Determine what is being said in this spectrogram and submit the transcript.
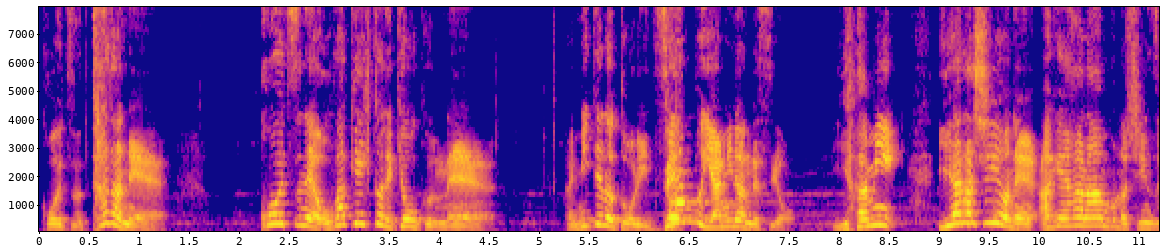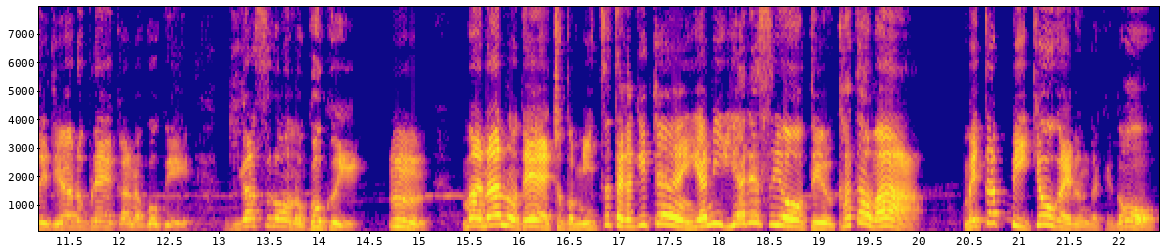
こいつ。ただね、こいつね、お化け人で京くんね、はい、見ての通り、全部闇なんですよ。闇。いやらしいよね。アゲハランブの真髄、デュアルブレーカーの極意、ギガスローの極意。うん。まあ、なので、ちょっと3つ高木ちゃん、闇嫌ですよっていう方は、メタッピー今日がいるんだけど、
